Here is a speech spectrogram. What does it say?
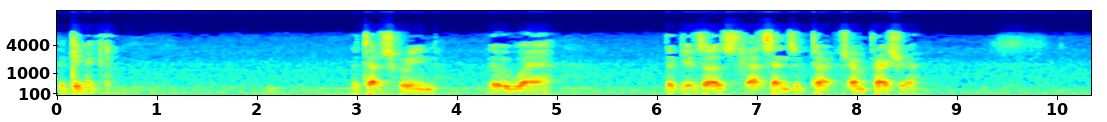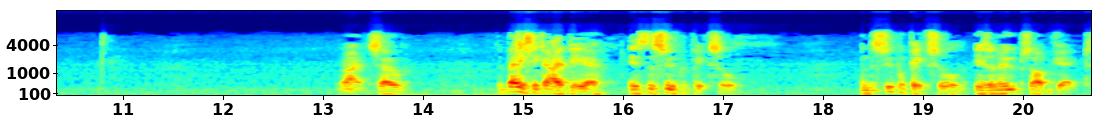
the gimmick. The touch screen that we wear that gives us that sense of touch and pressure Right, so the basic idea is the superpixel. And the superpixel is an OOPS object.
